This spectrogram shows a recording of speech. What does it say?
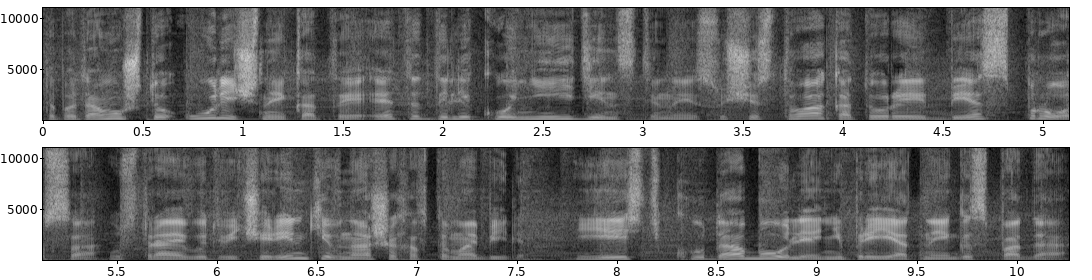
Да потому что уличные коты – это далеко не единственные существа, которые без спроса устраивают вечеринки в наших автомобилях. Есть куда более неприятные господа,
